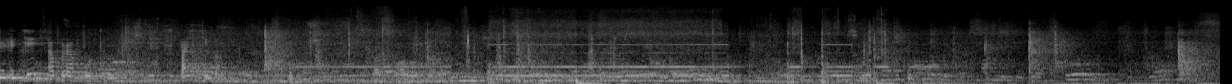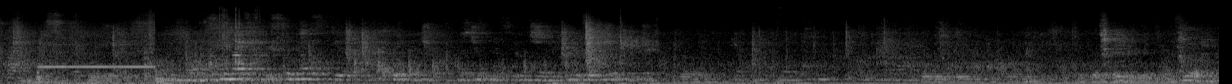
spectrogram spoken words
бюллетень обработан. Спасибо. Э,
